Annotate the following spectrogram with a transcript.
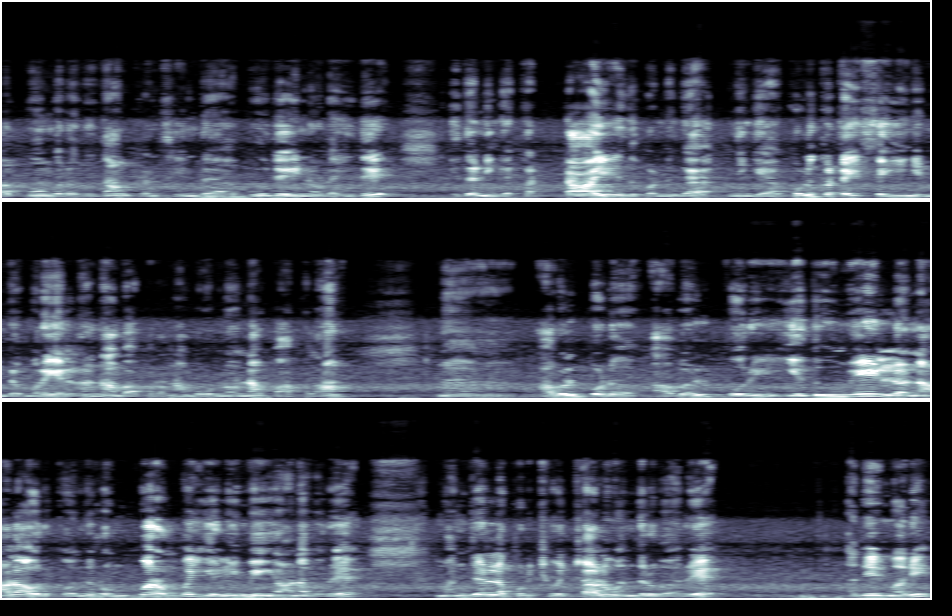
இருக்குங்கிறது தான் ஃப்ரெண்ட்ஸ் இந்த பூஜையினோட இது. இதை நீங்கள் கட்டாயம் இது பண்ணுங்கள் நீங்கள் கொழுக்கட்டை செய்யுங்கின்ற முறையெல்லாம் நாம் அப்புறம் நம்ம ஒன்று ஒன்றா பார்க்கலாம். அவள் பொடு அவள் பொறி எதுவுமே இல்லைனாலும் அவருக்கு வந்து ரொம்ப ரொம்ப எளிமையானவர். மஞ்சளில் பிடிச்சி வச்சாலும் வந்துடுவார் அதே மாதிரி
